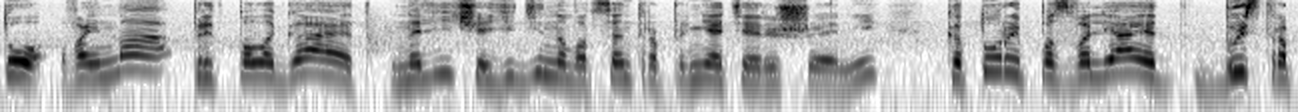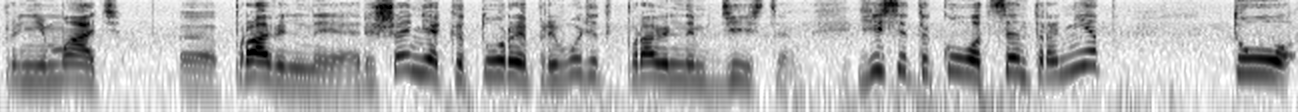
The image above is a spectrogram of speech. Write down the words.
то война предполагает наличие единого центра принятия решений, который позволяет быстро принимать э, правильные решения, которые приводят к правильным действиям. Если такого центра нет, то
